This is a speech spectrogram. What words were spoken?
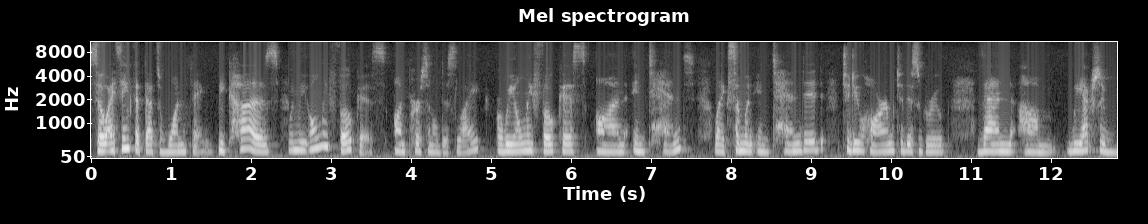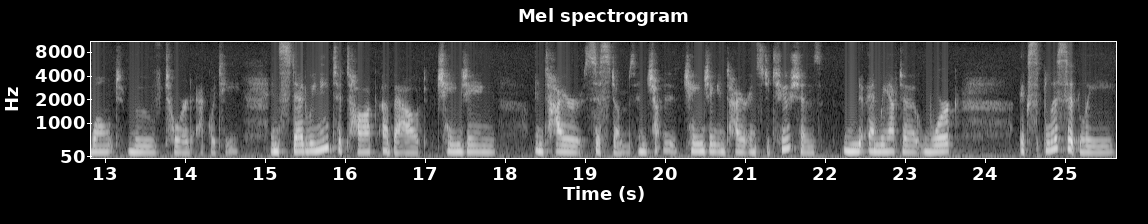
So I think that that's one thing because when we only focus on personal dislike or we only focus on intent, like someone intended to do harm to this group, then um, we actually won't move toward equity. Instead, we need to talk about changing entire systems and ch changing entire institutions. And we have to work explicitly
